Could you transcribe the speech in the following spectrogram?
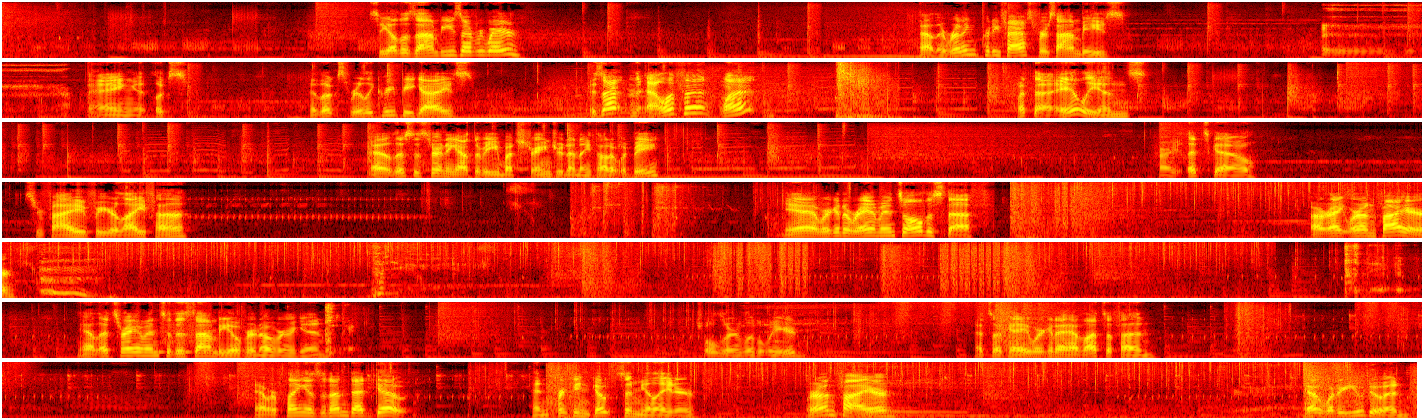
See all the zombies everywhere? Oh, they're running pretty fast for zombies. Dang, it looks... It looks really creepy, guys. Is that an elephant? What? What the aliens? Oh, this is turning out to be much stranger than I thought it would be. Alright, let's go. Survive for your life, huh? Yeah, we're gonna ram into all the stuff. Alright, we're on fire. Yeah, let's ram into the zombie over and over again. Trolls are a little weird. That's okay, we're gonna have lots of fun. Yeah, we're playing as an undead goat. And freaking goat simulator. We're on fire. Yo, what are you doing?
